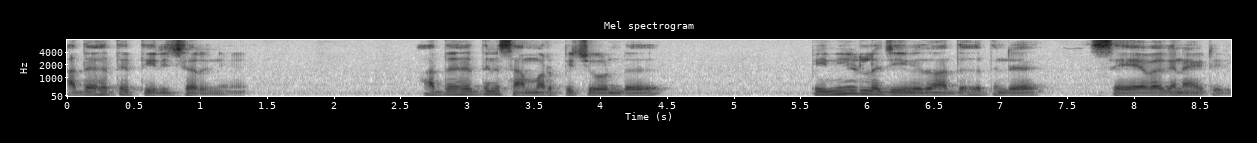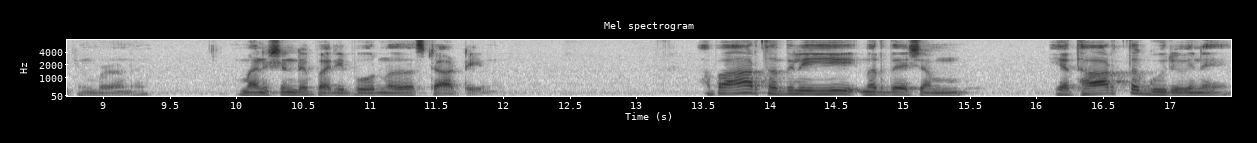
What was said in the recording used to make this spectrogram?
അദ്ദേഹത്തെ തിരിച്ചറിഞ്ഞ് അദ്ദേഹത്തിന് സമർപ്പിച്ചുകൊണ്ട് പിന്നീടുള്ള ജീവിതം അദ്ദേഹത്തിന്റെ സേവകനായിട്ടിരിക്കുമ്പോഴാണ് മനുഷ്യന്റെ പരിപൂർണത സ്റ്റാർട്ട് ചെയ്യുന്നത്. അപ്പോൾ ആ അർത്ഥത്തിൽ ഈ നിർദ്ദേശം യഥാർത്ഥ ഗുരുവിനെ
